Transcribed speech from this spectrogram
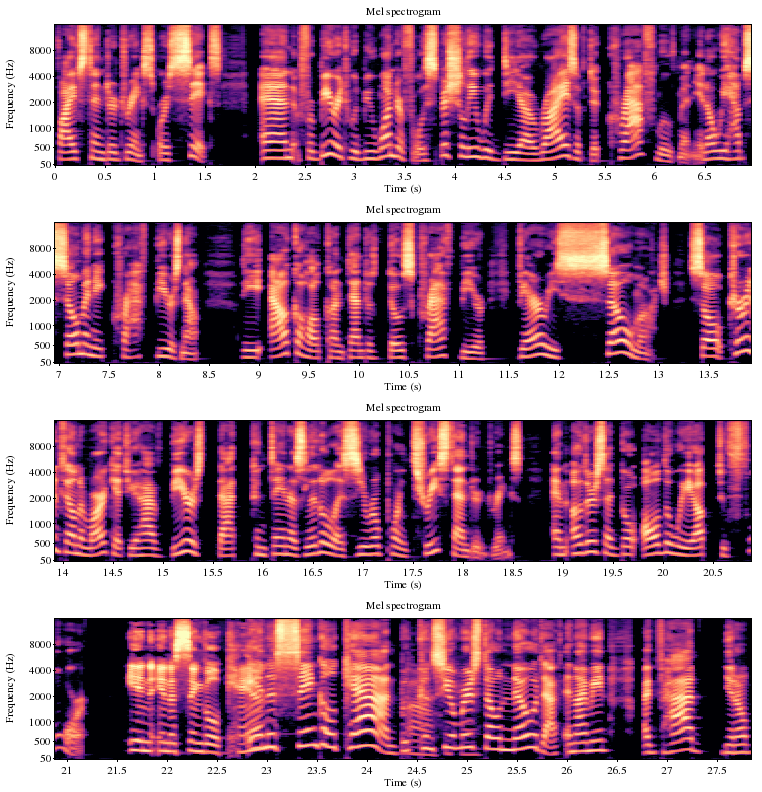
five standard drinks or six. And for beer, it would be wonderful, especially with the uh, rise of the craft movement. You know, we have so many craft beers now. The alcohol content of those craft beer varies so much. So currently on the market, you have beers that contain as little as 0.3 standard drinks and others that go all the way up to four. In in a single can? In a single can. But Oh, consumers don't know that. And I mean, I've had, you know,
